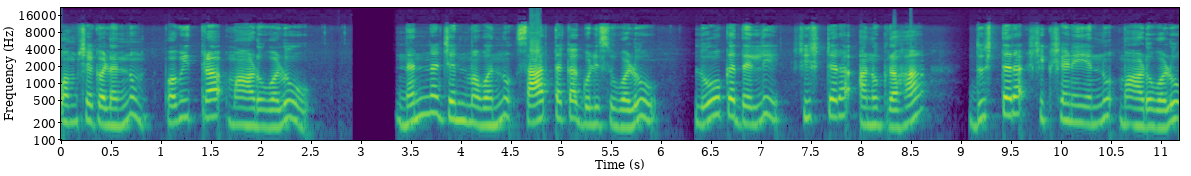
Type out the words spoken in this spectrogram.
ವಂಶಗಳನ್ನು ಪವಿತ್ರ ಮಾಡುವಳು. ನನ್ನ ಜನ್ಮವನ್ನು ಸಾರ್ಥಕಗೊಳಿಸುವಳು. ಲೋಕದಲ್ಲಿ ಶಿಷ್ಟರ ಅನುಗ್ರಹ ದುಷ್ಟರ ಶಿಕ್ಷಣೆಯನ್ನು ಮಾಡುವಳು.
